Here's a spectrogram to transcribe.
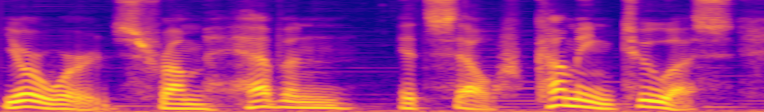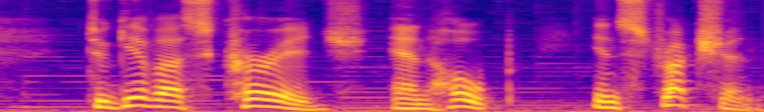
Your words from heaven itself coming to us to give us courage and hope, instruction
